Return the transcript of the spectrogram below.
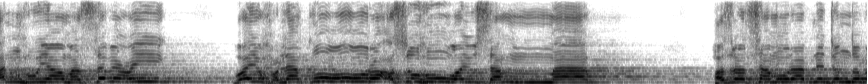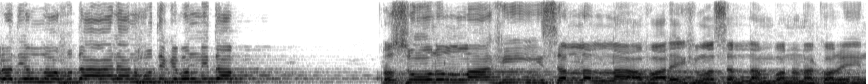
عنه يوم السبع ويحلق رأسه ويسمى হজরত সামুর আপনি জন্দুব রাদি আল্লাহ আনহু থেকে বর্ণিত রসুল্লাহি সাল্লাহ আলহি ওয়াসাল্লাম বর্ণনা করেন,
